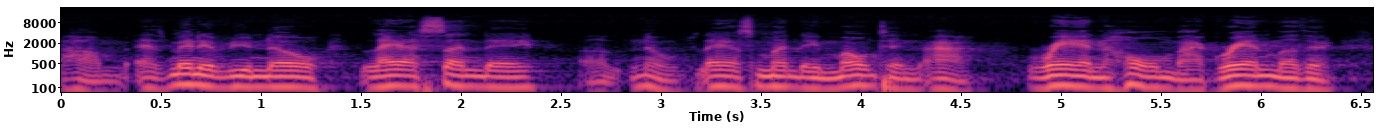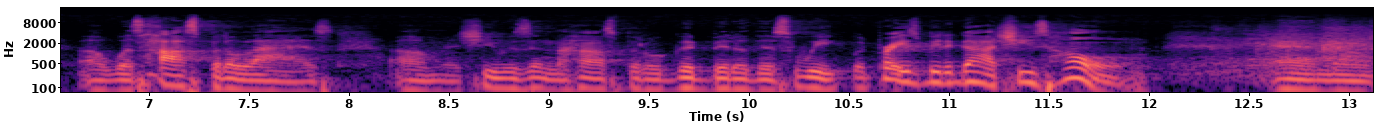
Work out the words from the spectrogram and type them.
um, as many of you know, last Sunday, uh, no, last Monday, Mountain, I ran home. My grandmother uh, was hospitalized. Um, and she was in the hospital a good bit of this week. But praise be to God, she's home. And um,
